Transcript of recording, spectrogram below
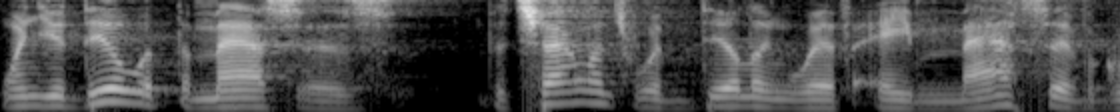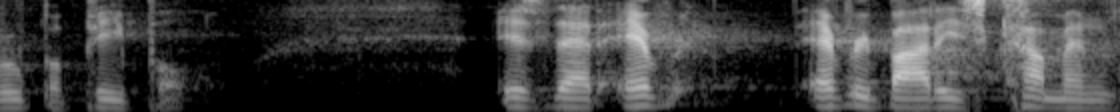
When you deal with the masses, the challenge with dealing with a massive group of people is that every everybody's coming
